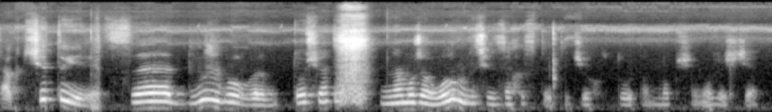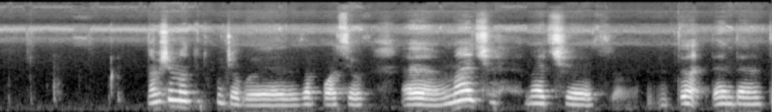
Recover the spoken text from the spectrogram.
Так, 4. Це дуже добре. То що не може голим захистити, чи хто там взагалі може ще. В общем, мене тут куча би запасів. Е, меч, меч е, ТНТ,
